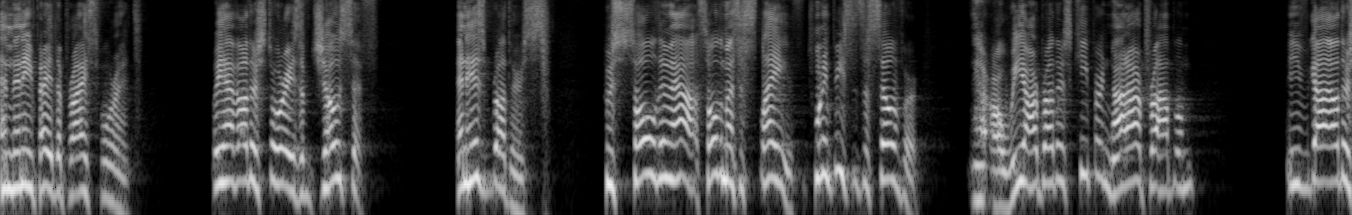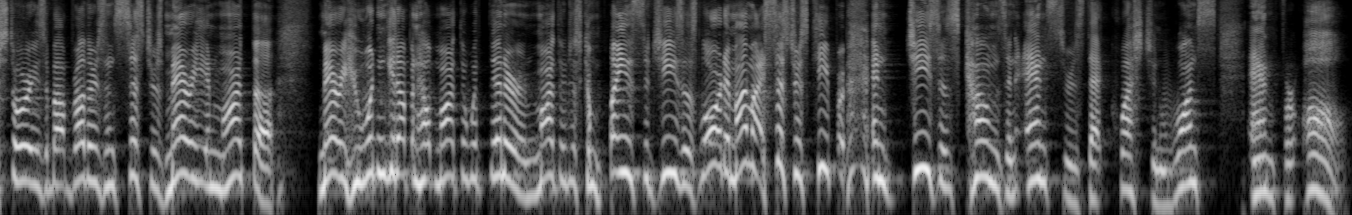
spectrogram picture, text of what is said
And then he paid the price for it. We have other stories of Joseph and his brothers who sold him out, sold him as a slave, 20 pieces of silver. Are we our brother's keeper? Not our problem. You've got other stories about brothers and sisters, Mary and Martha. Mary, who wouldn't get up and help Martha with dinner, and Martha just complains to Jesus, Lord, am I my sister's keeper? And Jesus comes and answers that question once and for all.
